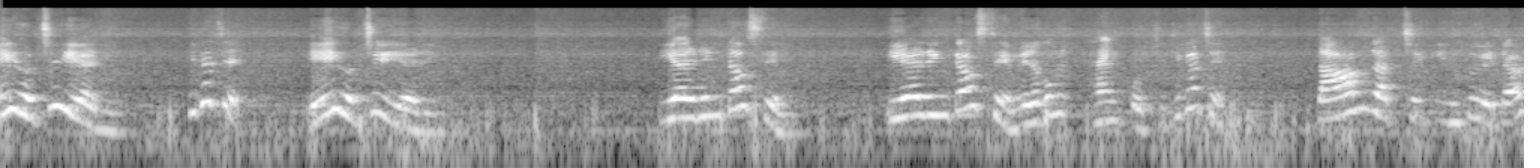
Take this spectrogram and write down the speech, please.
এই হচ্ছে ইয়াররিং ঠিক আছে? এই হচ্ছে ইয়াররিং ইয়াররিংটাও সেম ইয়াররিংটাও সেম এরকম হ্যাং করছে, ঠিক আছে? দাম যাচ্ছে কিন্তু এটার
